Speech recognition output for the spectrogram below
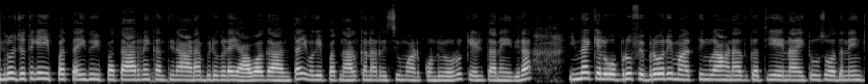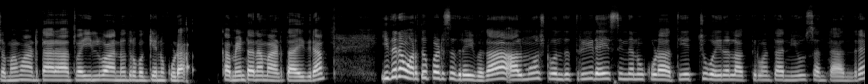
ಇದ್ರ ಜೊತೆಗೆ ಇಪ್ಪತ್ತೈದು, ಇಪ್ಪತ್ತಾರನೇ ಕಂತಿನ ಹಣ ಬಿಡುಗಡೆ ಯಾವಾಗ ಅಂತ ಇವಾಗ ಇಪ್ಪತ್ನಾಲ್ಕನ ರಿಸೀವ್ ಮಾಡ್ಕೊಂಡಿರೋರು ಕೇಳ್ತಾನೆ ಇದ್ದೀರಾ? ಇನ್ನು ಕೆಲವೊಬ್ಬರು ಫೆಬ್ರವರಿ ಮಾರ್ಚ್ ತಿಂಗಳ ಹಣದ ಗತಿ ಏನಾಯಿತು ಸೊ ಅದನ್ನೇನು ಜಮಾ ಮಾಡ್ತಾರಾ ಅಥವಾ ಇಲ್ವಾ ಅನ್ನೋದ್ರ ಬಗ್ಗೆನೂ ಕೂಡ ಕಮೆಂಟನ್ನು ಮಾಡ್ತಾ ಇದ್ದೀರಾ? ಇದನ್ನು ಹೊರತುಪಡಿಸಿದ್ರೆ ಇವಾಗ ಆಲ್ಮೋಸ್ಟ್ ಒಂದು ತ್ರೀ ಡೇಸಿಂದನೂ ಕೂಡ ಅತಿ ಹೆಚ್ಚು ವೈರಲ್ ಆಗ್ತಿರುವಂಥ ನ್ಯೂಸ್ ಅಂತ ಅಂದರೆ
